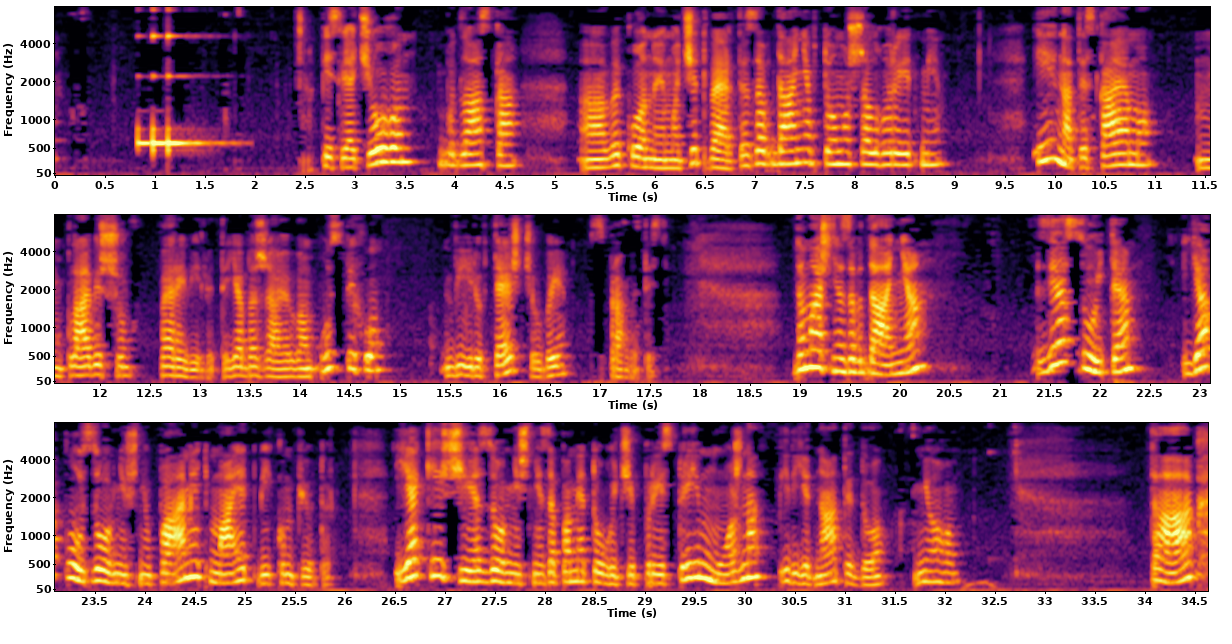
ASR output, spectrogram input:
після чого, будь ласка, е, виконуємо четверте завдання в тому ж алгоритмі і натискаємо клавішу Перевірити. Я бажаю вам успіху, вірю в те, що ви справитесь. Домашнє завдання. З'ясуйте, яку зовнішню пам'ять має твій комп'ютер. Які ще зовнішні запам'ятовуючі пристрої можна під'єднати до нього? Так,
